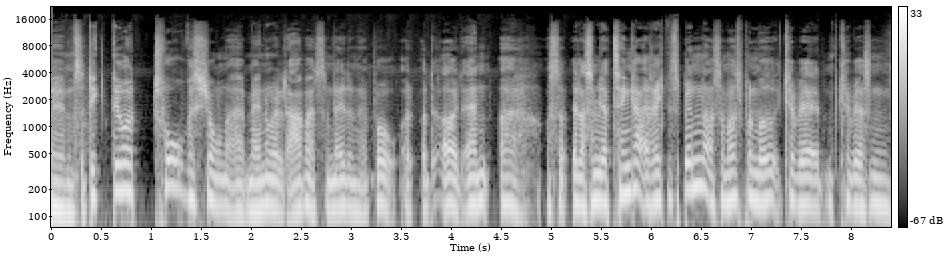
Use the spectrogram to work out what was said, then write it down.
Øhm, så det, det var to versioner af manuelt arbejde, som er i den her bog, og, og, og et andet, og, og så, eller som jeg tænker er rigtig spændende, og som også på en måde kan være, kan være sådan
